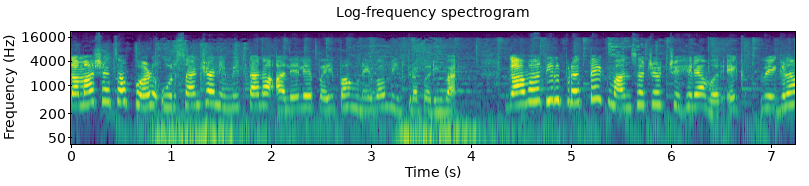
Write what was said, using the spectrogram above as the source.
तमाशाचा फळ उरसांच्या निमित्तानं आलेले पै पाहुणे व मित्रपरिवार. गावातील प्रत्येक माणसाच्या चेहऱ्यावर एक वेगळा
